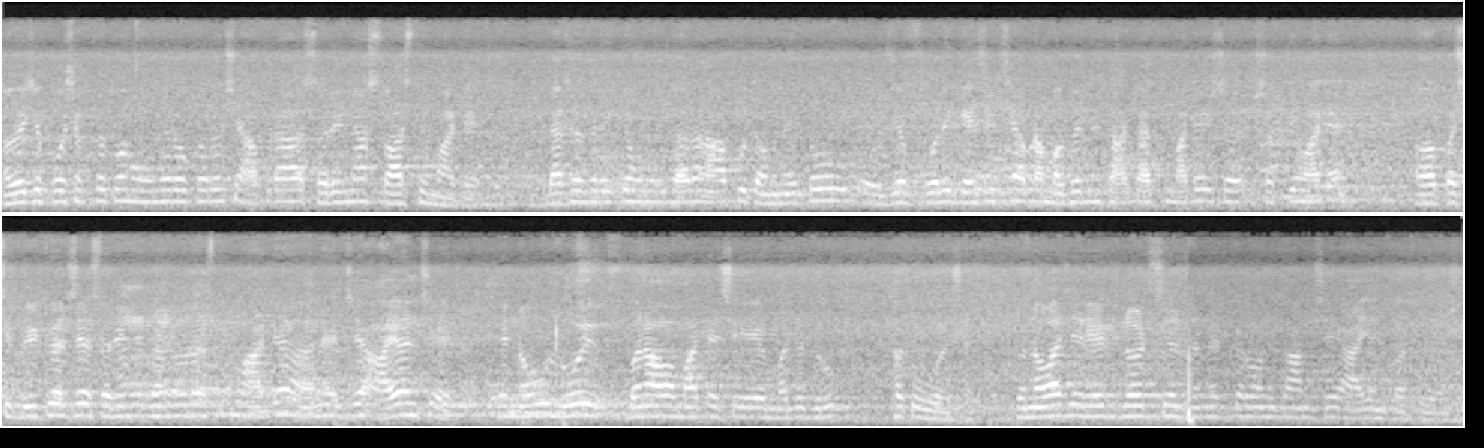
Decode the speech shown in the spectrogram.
હવે જે પોષક તત્વોનો ઉમેરો કર્યો છે, આપણા શરીરના સ્વાસ્થ્ય માટે. દાખલા તરીકે હું ઉદાહરણ આપું તમને તો, જે ફોલિક એસિડ છે આપણા મગજની તાકાત માટે શક્તિ માટે પછી બી છે શરીરની તંદુરસ્તી માટે, અને જે આયન છે, એ નવું લોહી બનાવવા માટે છે, એ મદદરૂપ થતું હોય છે. તો નવા જે રેડ બ્લડ સેલ જનરેટ કરવાનું કામ છે આયન કરતું હોય છે.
